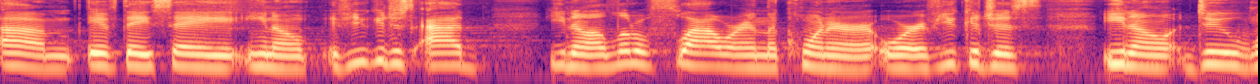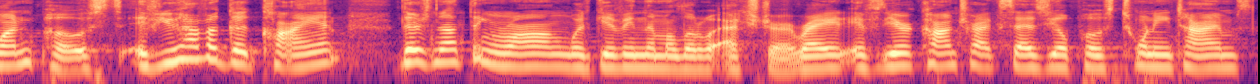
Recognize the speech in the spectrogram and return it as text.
Um, if they say, you know, if you could just add you know, a little flower in the corner, or if you could just, you know, do one post. If you have a good client, there's nothing wrong with giving them a little extra, right? If your contract says you'll post 20 times,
